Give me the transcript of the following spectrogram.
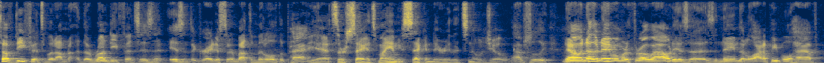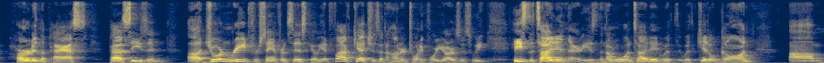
tough defense, but I'm not, the run defense isn't isn't the greatest. They're about the middle of the pack. Yeah, it's their say it's Miami's secondary that's no joke. Absolutely. Now another name I'm going to throw out is a, is a name that a lot of people have heard in the past past season. Uh, Jordan Reed for San Francisco. He had five catches and 124 yards this week. He's the tight end there. He is the number one tight end with with Kittle gone. Um,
